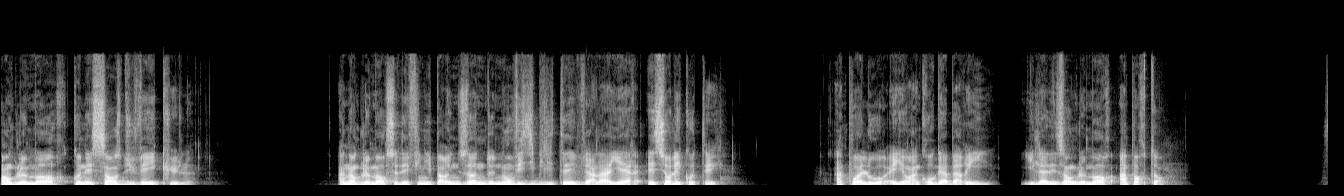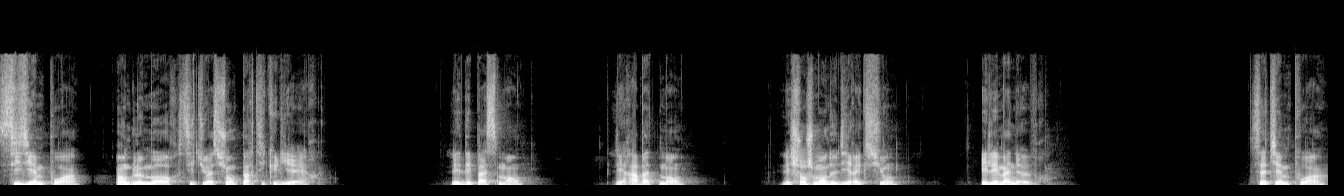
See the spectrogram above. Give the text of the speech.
Angle mort, connaissance du véhicule. Un angle mort se définit par une zone de non-visibilité vers l'arrière et sur les côtés. Un poids lourd ayant un gros gabarit, il a des angles morts importants. Sixième point, angle mort, situation particulière. Les dépassements, les rabattements, les changements de direction et les manœuvres. Septième point,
